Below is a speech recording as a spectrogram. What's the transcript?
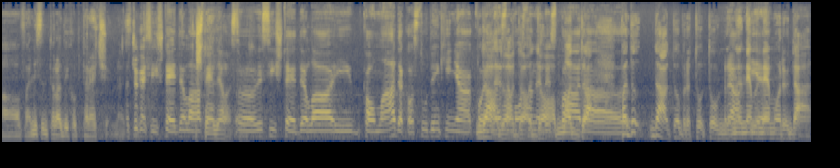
Ovaj, nisam htjela da ih opterećujem, ne A znam. čekaj, si ih štedela? Štedela sam. Uh, si ih štedela i kao mlada, kao studenkinja koja, ne znam, ostane bez ma para. Da. Pa do, da, dobro, to, to ne, ne, ne more, da,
